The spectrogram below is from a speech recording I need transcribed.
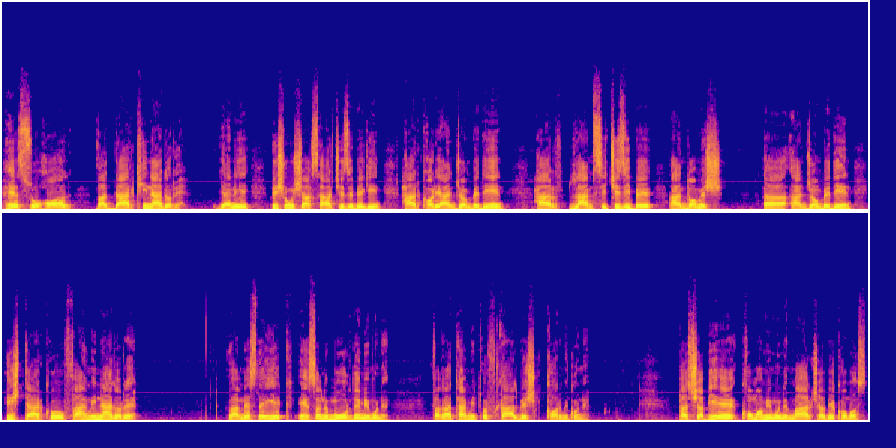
حس و حال و درکی نداره. یعنی پیش اون شخص هر چیزی بگین هر کاری انجام بدین هر لمسی چیزی به اندامش انجام بدین هیچ درک و فهمی نداره. و مثل یک انسان مرده میمونه. فقط همینطور قلبش کار می‌کنه. پس شبیه کما میمونه مرگ شبیه کماست.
